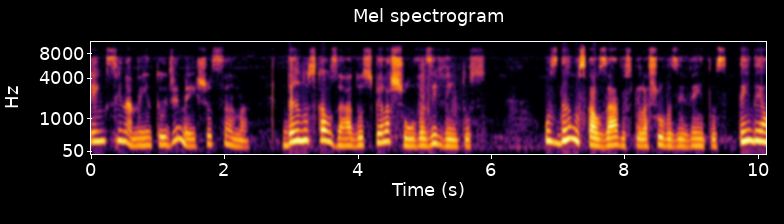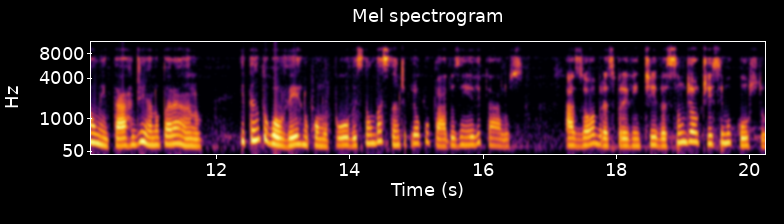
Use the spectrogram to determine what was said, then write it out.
Ensinamento de Meixo Sama: Danos causados pelas chuvas e ventos. Os danos causados pelas chuvas e ventos tendem a aumentar de ano para ano, e tanto o governo como o povo estão bastante preocupados em evitá-los. As obras preventivas são de altíssimo custo,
